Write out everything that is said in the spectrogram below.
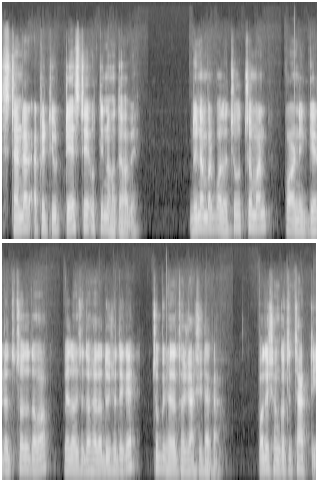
স্ট্যান্ডার্ড অ্যাপটিটিউড টেস্টে উত্তীর্ণ হতে হবে। দুই নম্বর পদ হচ্ছে উচ্চমান করণিক গ্রেড হচ্ছে চোদ্দতম। বেতন হচ্ছে দশ হাজার দুইশো থেকে চব্বিশ হাজার ছয়শো আশি টাকা। পদের সংখ্যা হচ্ছে চারটি।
